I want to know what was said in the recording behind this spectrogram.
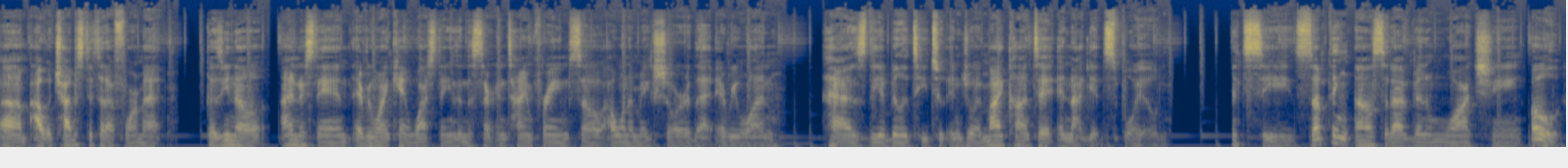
Um, I would try to stick to that format because you know I understand everyone can't watch things in a certain time frame, so I want to make sure that everyone has the ability to enjoy my content and not get spoiled. Let's see, something else that I've been watching. Oh,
